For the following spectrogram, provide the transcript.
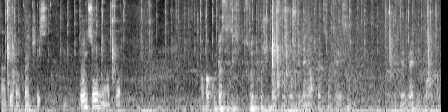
Ah, geht auch Frenchies. Und Sonja vor. Aber gut, dass die sich zurückpushen lassen und irgendwie länger fetzt und acen. Ich will Welt die aufkommen.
